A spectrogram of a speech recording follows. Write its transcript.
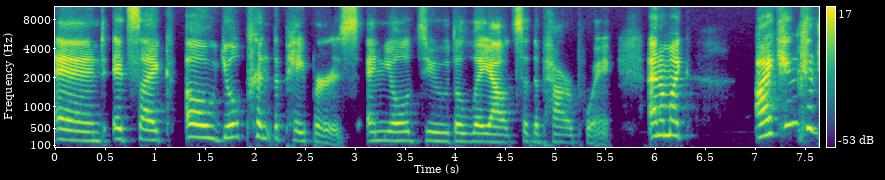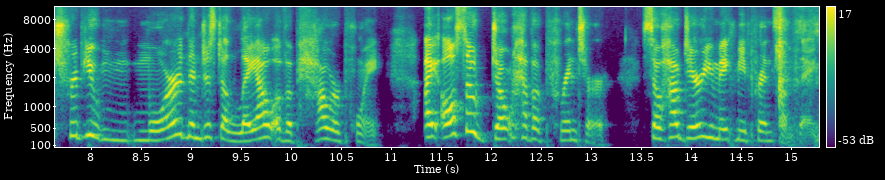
and it's like oh you'll print the papers and you'll do the layouts of the powerpoint and i'm like I can contribute more than just a layout of a PowerPoint. I also don't have a printer. So how dare you make me print something?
